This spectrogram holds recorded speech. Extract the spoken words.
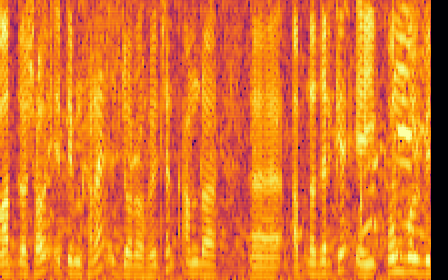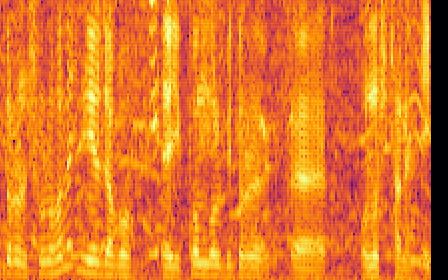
মাদ্রাসা এতিমখানায় জড়ো হয়েছেন। আমরা আপনাদেরকে এই কম্বল বিতরণ শুরু হলে নিয়ে যাব এই কম্বল বিতরণের অনুষ্ঠানে। এই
